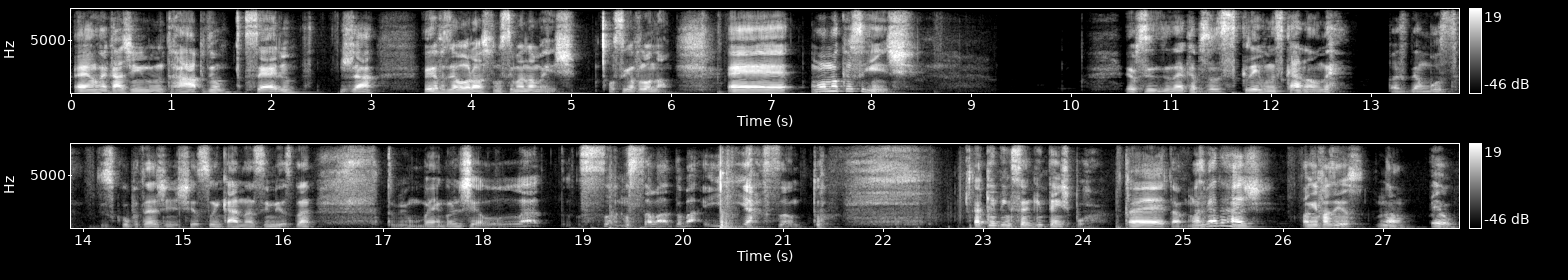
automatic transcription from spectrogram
É um recadinho muito rápido, sério, já. Eu ia fazer o horóscopo semanalmente. O senhor falou não. É, uma que é o seguinte. Eu preciso né, que as pessoas se inscrevam nesse canal, né? Parece que tem um moço. Desculpa, tá, gente? Eu sou encarnado assim mesmo, tá? Tomei um banho agora gelado. Só no Salvador, Bahia, santo. É quem tem sangue entende, porra. É, tá. Mas é verdade. Alguém faz isso? Não. Eu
